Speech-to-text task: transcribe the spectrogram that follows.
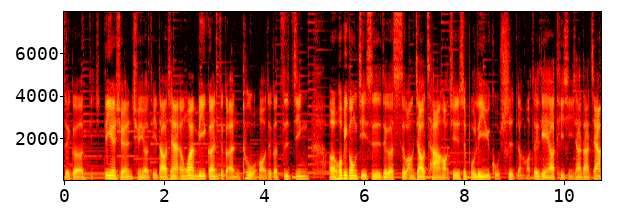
这个订阅学员群有提到，现在 N1B 跟这个 N2 哈，这个资金。呃，货币供给是这个死亡交叉哈，其实是不利于股市的哈，这一点要提醒一下大家。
